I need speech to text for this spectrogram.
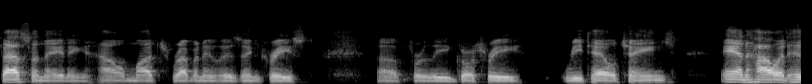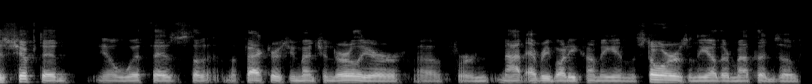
fascinating how much revenue has increased uh, for the grocery retail chains and how it has shifted you know with as the, the factors you mentioned earlier uh, for not everybody coming in the stores and the other methods of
